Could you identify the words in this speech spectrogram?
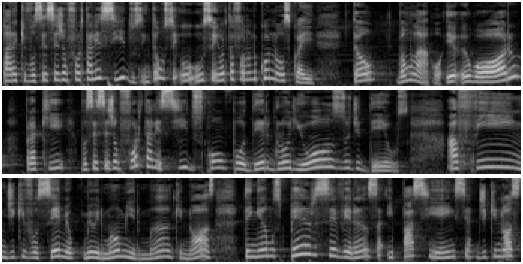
para que vocês sejam fortalecidos. Então o, o Senhor está falando conosco aí. Então Vamos lá, eu, eu oro para que vocês sejam fortalecidos com o poder glorioso de Deus, a fim de que você, meu, meu irmão, minha irmã, que nós tenhamos perseverança e paciência de que nós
